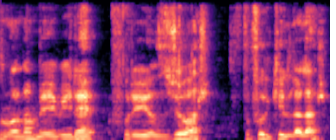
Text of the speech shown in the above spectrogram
Numaradan Baby ile Free yazıcı var. 0 kill'deler.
